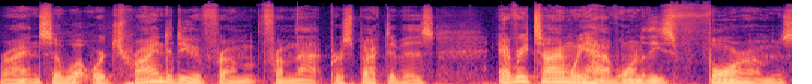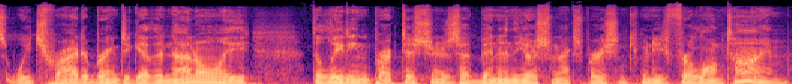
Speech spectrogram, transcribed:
right? And so, what we're trying to do from from that perspective is every time we have one of these forums, we try to bring together not only the leading practitioners have been in the ocean exploration community for a long time,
